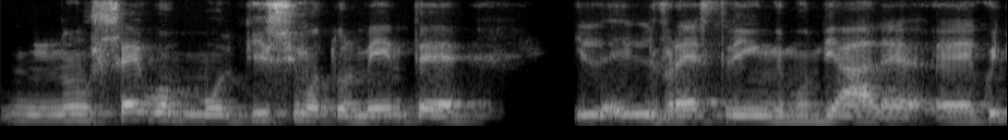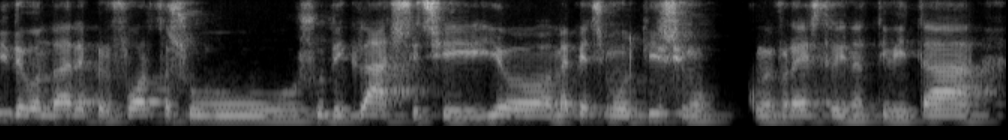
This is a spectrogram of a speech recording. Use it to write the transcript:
non seguo moltissimo attualmente il, il wrestling mondiale, eh, quindi devo andare per forza su, su dei classici. Io, a me piace moltissimo come wrestler in attività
